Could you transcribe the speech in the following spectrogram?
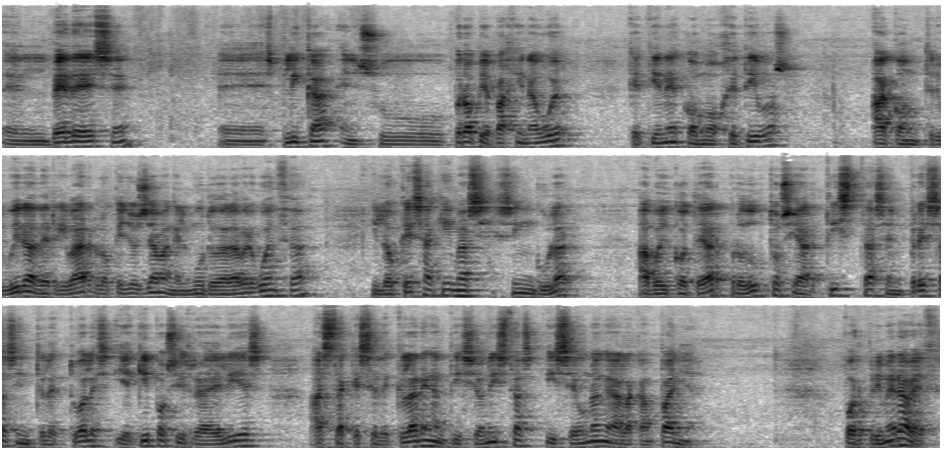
El BDS eh, explica en su propia página web que tiene como objetivos a contribuir a derribar lo que ellos llaman el muro de la vergüenza y lo que es aquí más singular, a boicotear productos y artistas, empresas intelectuales y equipos israelíes hasta que se declaren antisionistas y se unan a la campaña. Por primera vez,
